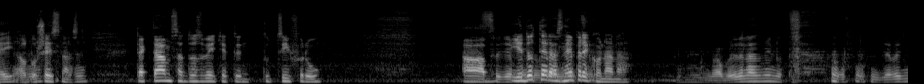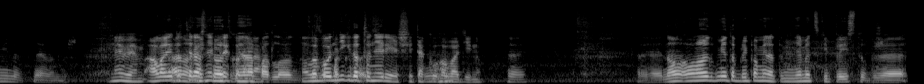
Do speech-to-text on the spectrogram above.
hej, uh-huh, alebo 16, uh-huh. tak tam sa dozviete ten, tú cifru a je doteraz neprekonaná. Mhm, alebo 11 minút. 9 minút, neviem už. Neviem, ale je doteraz neprekonaná. Lebo nikto to nerieši, takú uh-huh. hovadinu. Hej. Hej, no ono mi to pripomína ten nemecký prístup, že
